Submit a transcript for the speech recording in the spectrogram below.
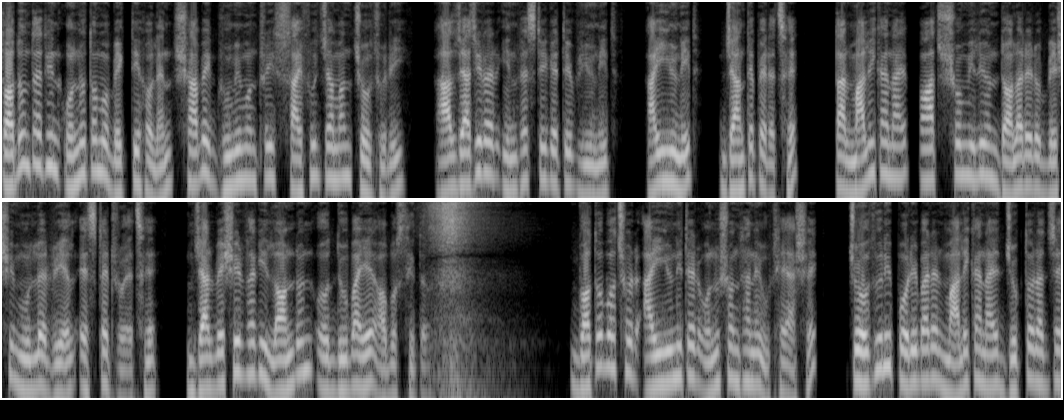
তদন্তাধীন অন্যতম ব্যক্তি হলেন সাবেক ভূমিমন্ত্রী সাইফুজ্জামান চৌধুরী, আল জাজিরার ইনভেস্টিগেটিভ ইউনিট, আই ইউনিট, জানতে পেরেছে, তার মালিকানায় পাঁচশো মিলিয়ন ডলারেরও বেশি মূল্যের রিয়েল এস্টেট রয়েছে, যার বেশিরভাগই লন্ডন ও দুবাইয়ে অবস্থিত। গত বছর আই ইউনিটের অনুসন্ধানে উঠে আসে, চৌধুরী পরিবারের মালিকানায় যুক্তরাজ্যে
